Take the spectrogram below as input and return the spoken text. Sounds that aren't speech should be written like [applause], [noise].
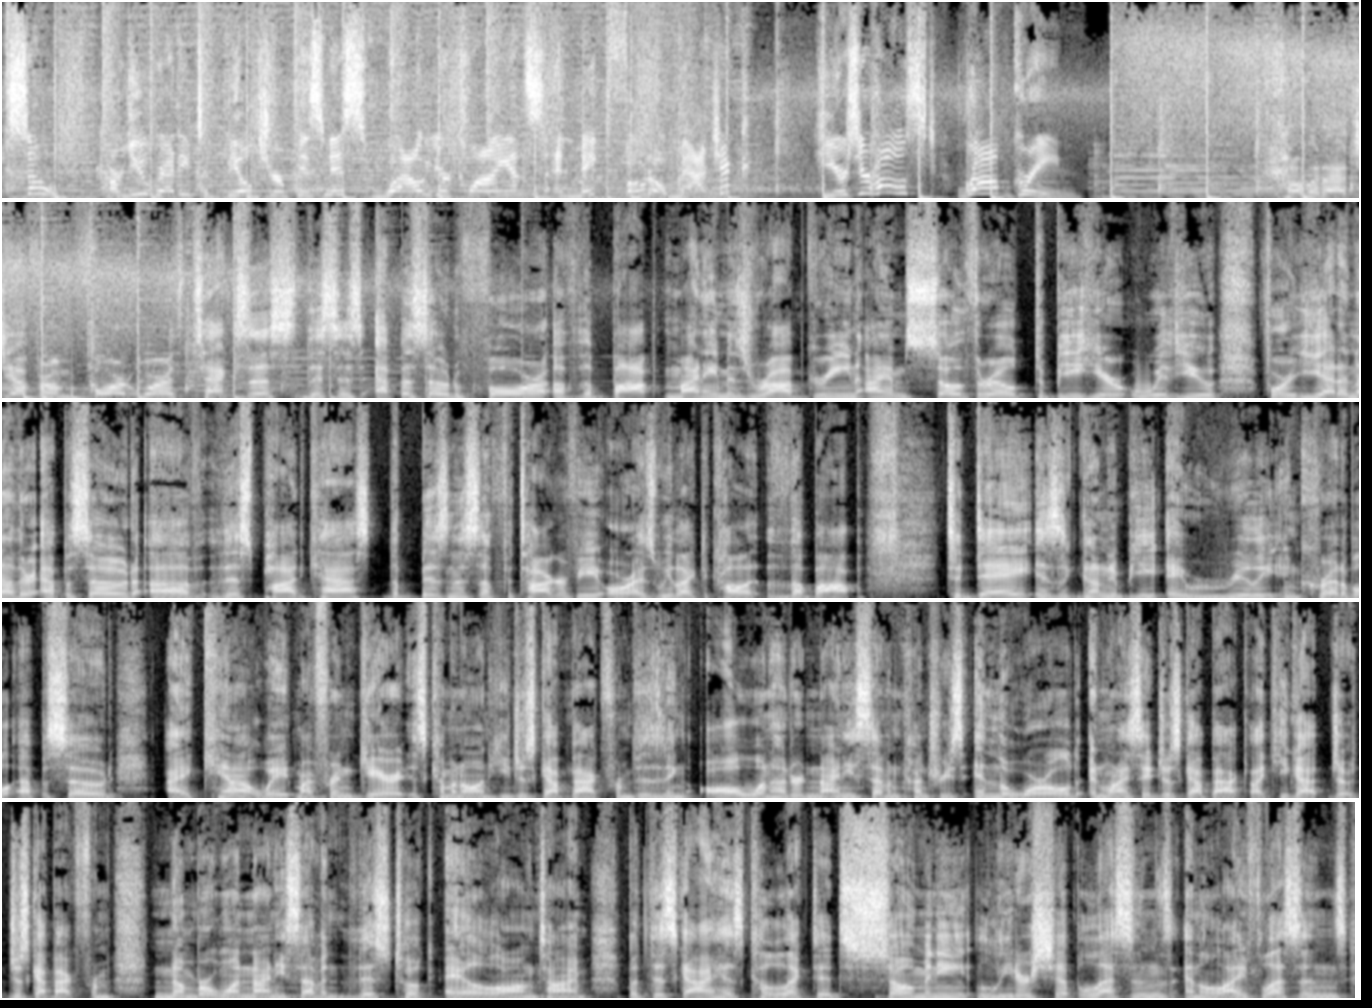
So, are you ready to build your business, wow your clients, and make photo magic? Here's your host, Rob Green. Coming at you from Fort Worth, Texas. This is episode four of The Bop. My name is Rob Green. I am so thrilled to be here with you for yet another episode of this podcast, The Business of Photography, or as we like to call it, The Bop. Today is going to be a really incredible episode. I cannot wait. My friend Garrett is coming on. He just got back from visiting all 197 countries in the world. And when I say just got back, like he got just got back from number 197. This took a long time. But this guy has collected so many leadership lessons and life lessons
